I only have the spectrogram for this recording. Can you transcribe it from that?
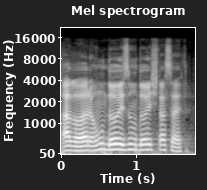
Agora, um, dois, um, dois, tá certo.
